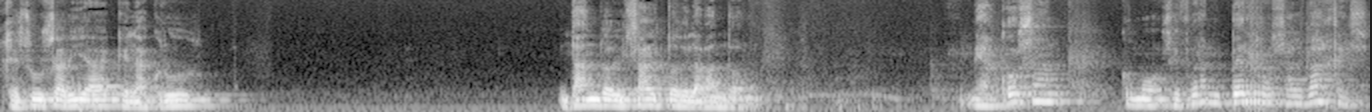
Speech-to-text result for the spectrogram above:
Jesús sabía que la cruz, dando el salto del abandono, me acosan como si fueran perros salvajes.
